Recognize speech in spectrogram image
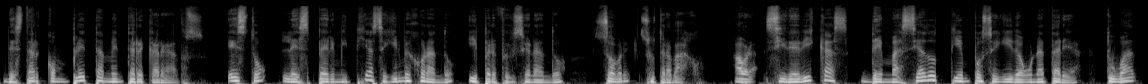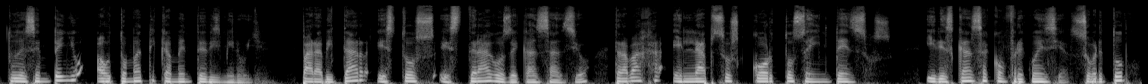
de estar completamente recargados. Esto les permitía seguir mejorando y perfeccionando sobre su trabajo. Ahora, si dedicas demasiado tiempo seguido a una tarea, tu, tu desempeño automáticamente disminuye. Para evitar estos estragos de cansancio, trabaja en lapsos cortos e intensos y descansa con frecuencia. Sobre todo,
